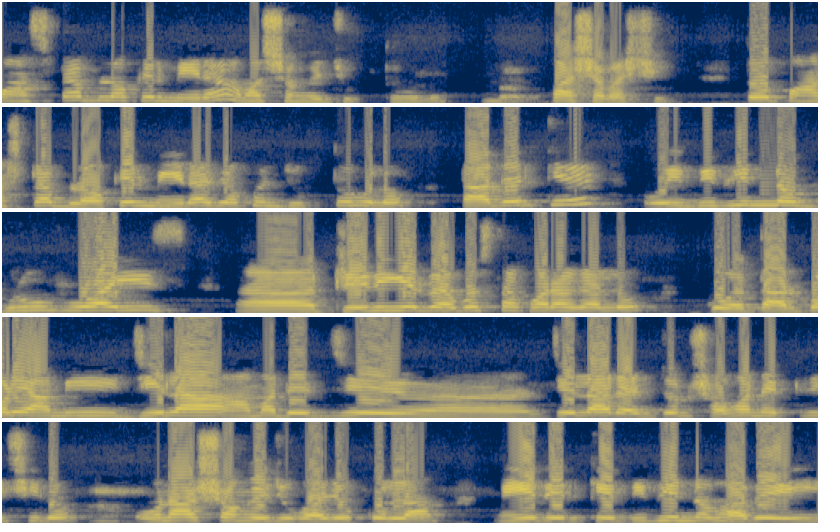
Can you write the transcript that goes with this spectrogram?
পাঁচটা ব্লকের মেয়েরা আমার সঙ্গে যুক্ত হলো। পাশাপাশি। তো পাঁচটা ব্লকের মেয়েরা যখন যুক্ত হলো তাদেরকে ওই বিভিন্ন গ্রুপ ওয়াইজ ট্রেনিং এর ব্যবস্থা করা গেল। তারপরে আমি জেলা আমাদের যে জেলার একজন সভানেত্রী ছিল ওনার সঙ্গে যোগাযোগ করলাম। মেয়েদেরকে বিভিন্নভাবে এই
